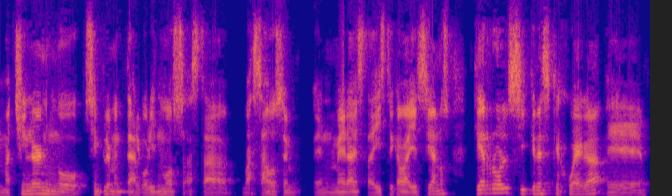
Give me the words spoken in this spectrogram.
Machine Learning o simplemente algoritmos hasta basados en, mera estadística bayesianos, ¿qué rol sí crees que juega eh,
